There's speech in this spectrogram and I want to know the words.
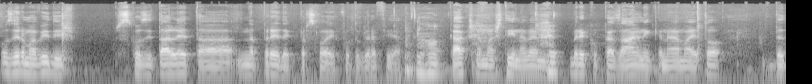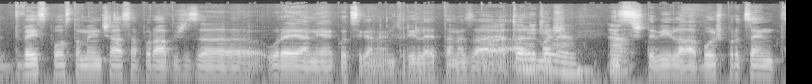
oziroma vidiš skozi ta leta napredek pri svojih fotografijah. Aha. Kakšne imaš ti, ne vem, reko kazalnike, ne vem, je to, da 20% manj časa porabiš za urejanje, kot si ga ne vem, tri leta nazaj. Ja, to imaš ja. iz števila boljš procent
